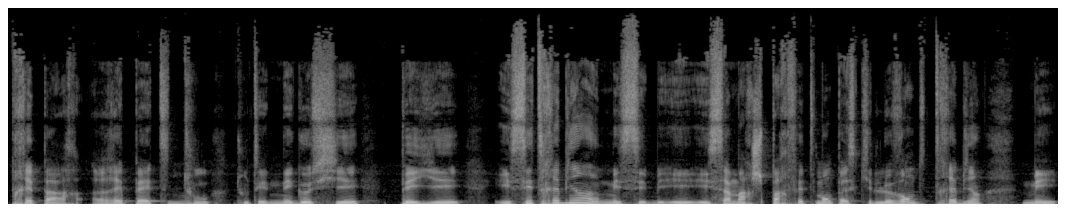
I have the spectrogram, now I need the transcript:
préparent, répètent Mm. tout, tout est négocié, payé, et c'est très bien, mais c'est, et, et ça marche parfaitement parce qu'ils le vendent très bien. Mais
